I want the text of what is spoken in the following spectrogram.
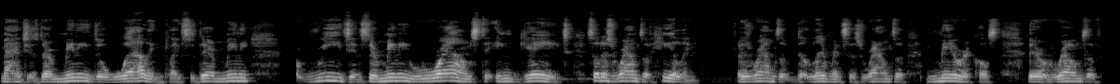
mansions, there are many dwelling places, there are many regions, there are many realms to engage. So there's realms of healing. There's realms of deliverances, realms of miracles. There are realms of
